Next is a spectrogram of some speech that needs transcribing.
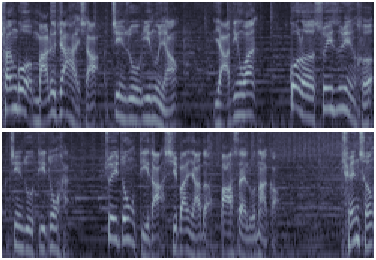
穿过马六甲海峡进入印度洋亚丁湾，过了苏伊士运河进入地中海，最终抵达西班牙的巴塞罗那港。全程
